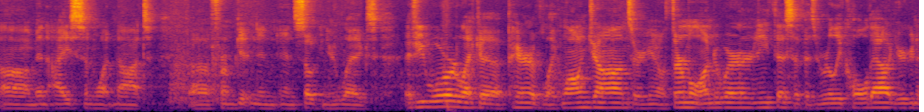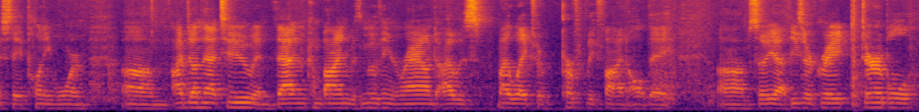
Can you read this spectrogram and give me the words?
um, and ice and whatnot uh, from getting in and soaking your legs. If you wore like a pair of like long johns or you know thermal underwear underneath this, if it's really cold out, you're gonna stay plenty warm. Um, I've done that too, and that and combined with moving around, I was my legs were perfectly fine all day. Um, so yeah, these are great, durable.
